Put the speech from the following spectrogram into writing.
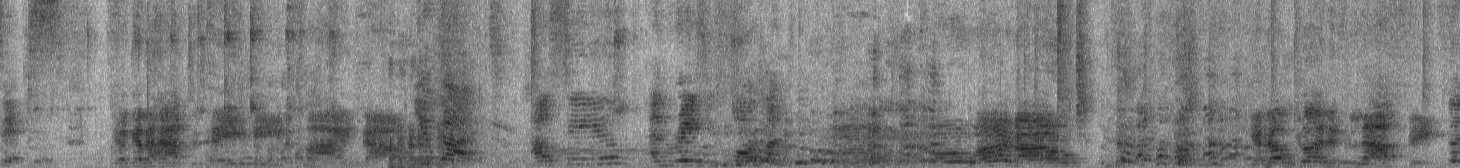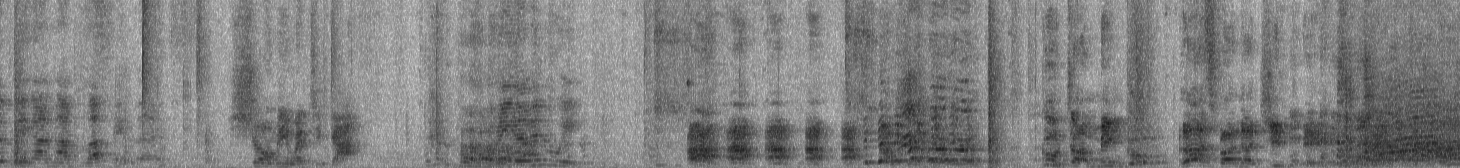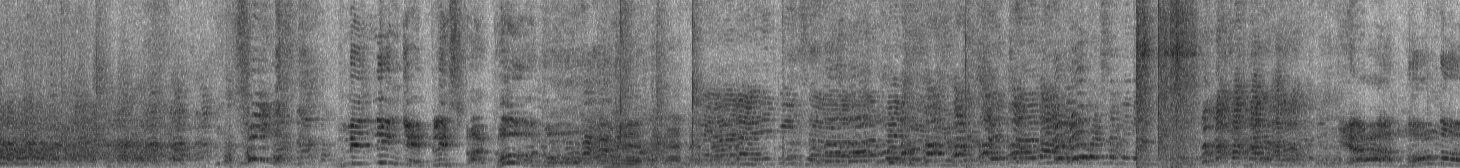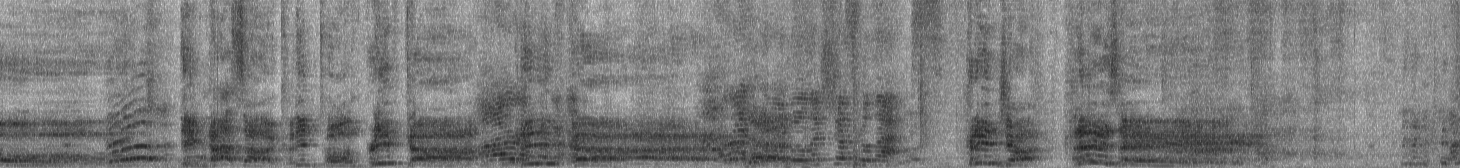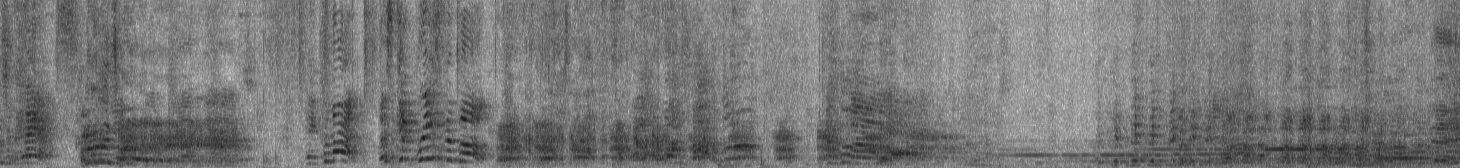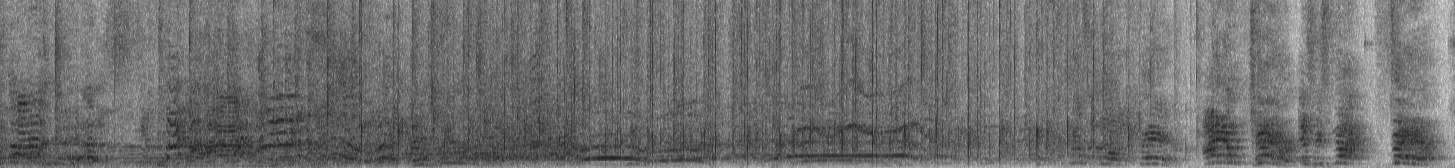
six. You're gonna have to pay me to find out. You got it. I'll see you and raise you 400. Mm, oh, I'm out. You're no good at laughing. Good thing I'm not bluffing then. Show me what you got. Real and weak. Ah, ah, ah, ah, ah. Good domingo. Las I didn't mean to offend you, your worship. Uh. Yeah, Momo. Ignasa Clinton Brivka. Brivka. It's not fair!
